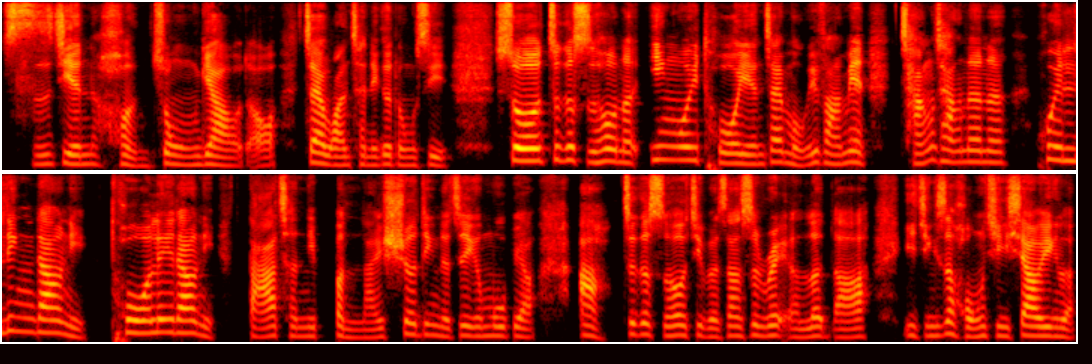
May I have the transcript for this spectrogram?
时间很重要的哦，在完成一个东西。说这个时候呢，因为拖延在某一方面，常常的呢会令到你拖累到你达成你本来设定的这个目标啊。这个时候基本上是 red alert 啊，已经是红旗效应了。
